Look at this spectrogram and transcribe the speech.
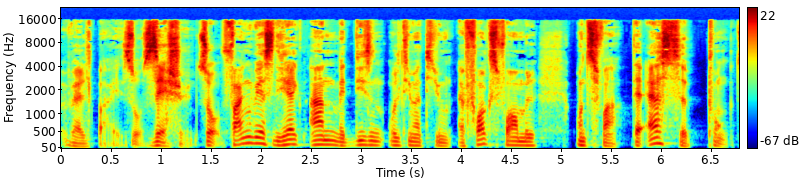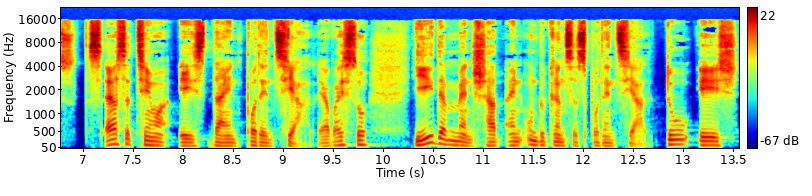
Welt bei. So, sehr schön. So, fangen wir es direkt an mit diesen ultimativen Erfolgsformel. Und zwar, der erste Punkt, das erste Thema ist dein Potenzial. Ja, weißt du, jeder Mensch hat ein unbegrenztes Potenzial. Du, ich,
